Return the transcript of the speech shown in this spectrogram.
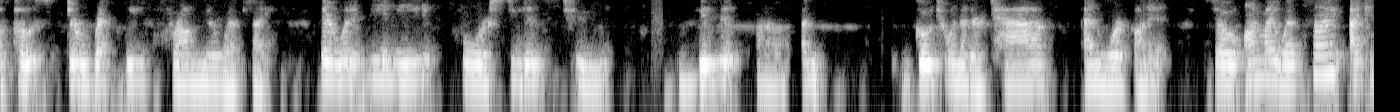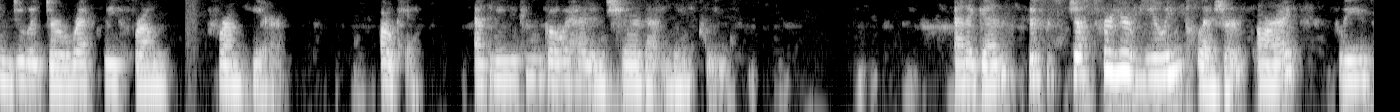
a post directly from your website. There wouldn't be a need for students to visit, uh, go to another tab and work on it. So on my website, I can do it directly from, from here. Okay, Anthony, you can go ahead and share that link, please. And again, this is just for your viewing pleasure, all right? Please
